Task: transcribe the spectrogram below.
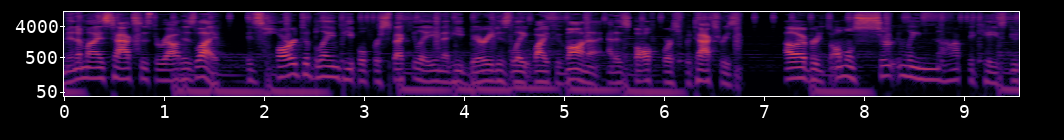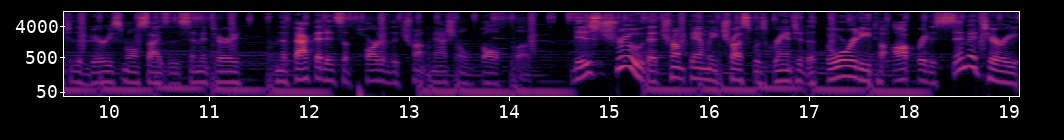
minimize taxes throughout his life, it's hard to blame people for speculating that he buried his late wife Ivana at his golf course for tax reasons. However, it's almost certainly not the case due to the very small size of the cemetery and the fact that it's a part of the Trump National Golf Club. It is true that Trump Family Trust was granted authority to operate a cemetery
